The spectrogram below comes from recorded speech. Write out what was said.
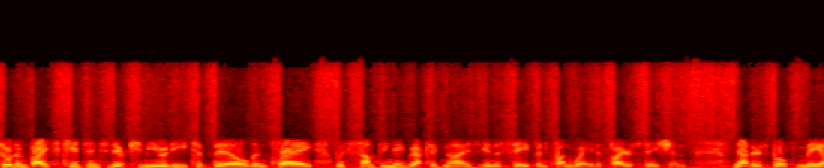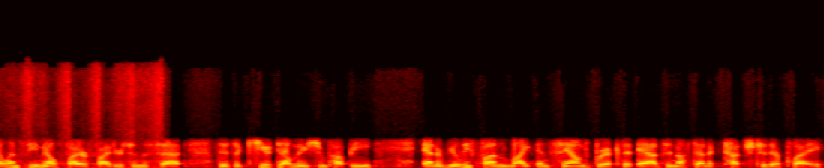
So it invites kids into their community to build and play with something they recognize in a safe and fun way, the fire station. Now, there's both male and female firefighters in the set. There's a cute Dalmatian puppy and a really fun light and sound brick that adds an authentic touch to their play.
